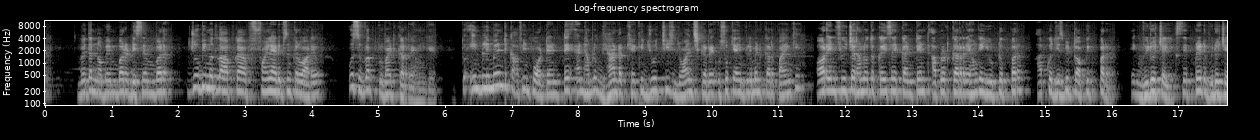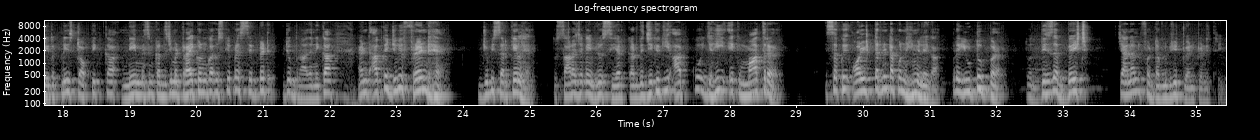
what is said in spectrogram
वेदर नवंबर दिसंबर जो भी मतलब आपका फाइनल एडमिशन करवा रहे हो, उस वक्त प्रोवाइड कर रहे होंगे। तो इम्प्लीमेंट काफ़ी इंपॉर्टेंट है एंड हम लोग ध्यान रखें कि जो चीज़ लॉन्च कर रहे हैं, उसको क्या इम्प्लीमेंट कर पाएँगे? और इन फ्यूचर हम लोग तो कई सारे कंटेंट अपलोड कर रहे होंगे यूट्यूब पर। आपको जिस भी टॉपिक पर एक वीडियो चाहिए सेपरेट वीडियो चाहिए तो प्लीज़ टॉपिक का नेम मेंशन कर दीजिए, मैं ट्राई करूँगा। उसके ऊपर सेपरेट वीडियो बना देने का। एंड आपके जो भी फ्रेंड है, जो भी सर्कल है तो सारा जगह वीडियो शेयर कर दीजिए, क्योंकि आपको यही एक मात्र इसका कोई ऑल्टरनेट आपको नहीं मिलेगा पूरे यूट्यूब पर। तो this is the best channel for W B G twenty twenty three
